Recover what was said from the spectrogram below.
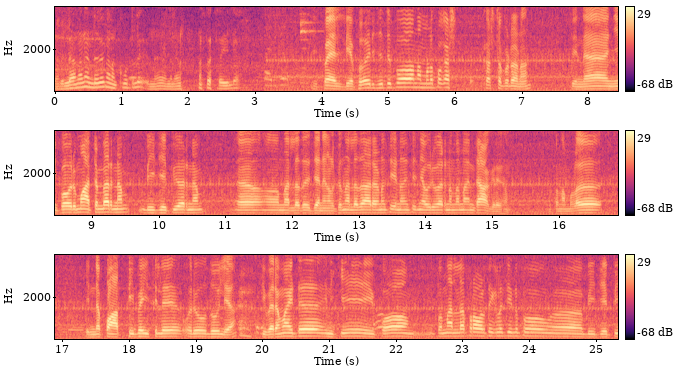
വരില്ല എന്നാണ് എന്റെ ഒരു കണക്കുകൂട്ടൽ എന്നെ എങ്ങനെയാണ് അറിയില്ല. ഇപ്പൊ എൽ ഡി എഫ് ഭരിച്ചിട്ട് ഇപ്പോ നമ്മളിപ്പോൾ കഷ്ട കഷ്ടപ്പെടുകയാണ് പിന്നെ ഇനിയിപ്പോൾ ഒരു മാറ്റം വരണം. ബി ജെ പി വരണം. നല്ലത് ജനങ്ങൾക്ക് നല്ലത് ആരാണ് ചെയ്യണമെന്ന് വെച്ച് കഴിഞ്ഞാൽ അവർ വരണം എന്നാണ് എന്റെ ആഗ്രഹം. അപ്പം നമ്മൾ ഇന്ന പാർട്ടി ബേസിൽ ഒരു ഇതുമില്ല വ്യക്തിപരമായിട്ട് എനിക്ക് ഇപ്പോൾ ഇപ്പം നല്ല പ്രവർത്തികൾ ചെയ്യുന്നിപ്പോൾ ബി ജെ പി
